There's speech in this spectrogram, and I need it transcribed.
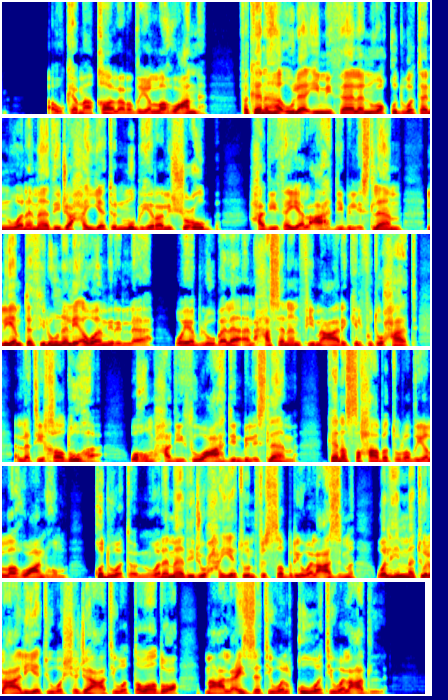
أو كما قال رضي الله عنه فكان هؤلاء مثالا وقدوة ونماذج حية مبهرة للشعوب حديثي العهد بالإسلام ليمتثلون لأوامر الله ويبلوا بلاء حسنا في معارك الفتوحات التي خاضوها وهم حديثو عهد بالإسلام. كان الصحابة رضي الله عنهم قدوة ونماذج حية في الصبر والعزم والهمة العالية والشجاعة والتواضع مع العزة والقوة والعدل.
